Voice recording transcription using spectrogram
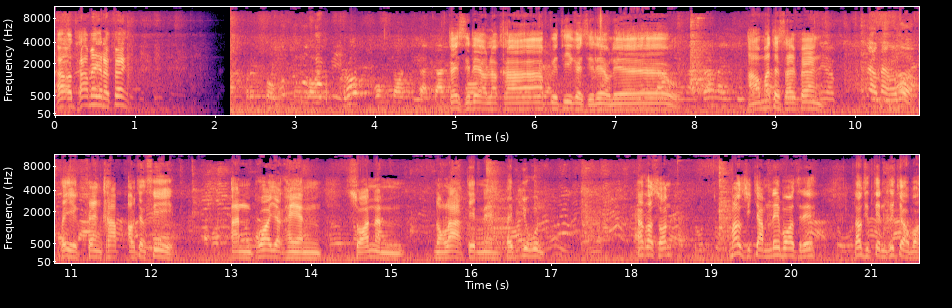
เอาเอาท่าไหมกันนะแฟงประสบโดยครบวงจรที่อาจารย์ใกล้สีแล้วแล้วครับเวทีใกล้สีแล้วแล้ว เอามาแต่ใส่แฟงเจ้าหนังครับพ่อไปอีกแฟงครับ เอาจังซี่ อันพ่ออยากให้อันสอนอันน้องลาเต้นเนี่ยไปพิยุคุ ณแล้วก็สอนเราสิจำได้บ่สิเด้เราสิเต้นคือเจ้าบ่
